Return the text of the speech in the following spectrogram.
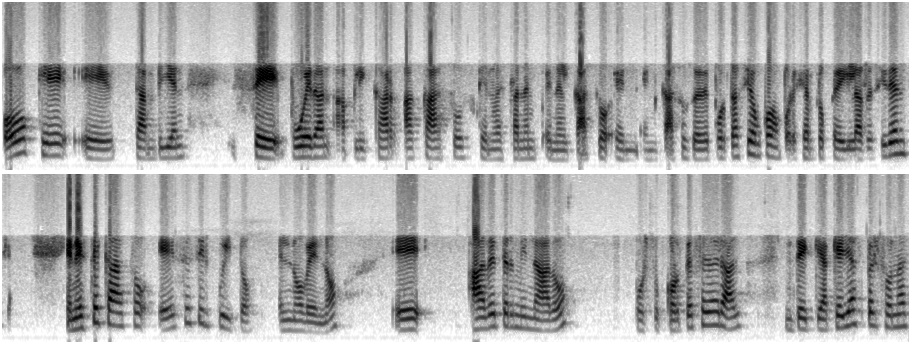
o que eh, también se puedan aplicar a casos que no están en, en el caso en, en casos de deportación, como por ejemplo pedir la residencia. En este caso, ese circuito, el noveno, eh, ha determinado por su corte federal de que aquellas personas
